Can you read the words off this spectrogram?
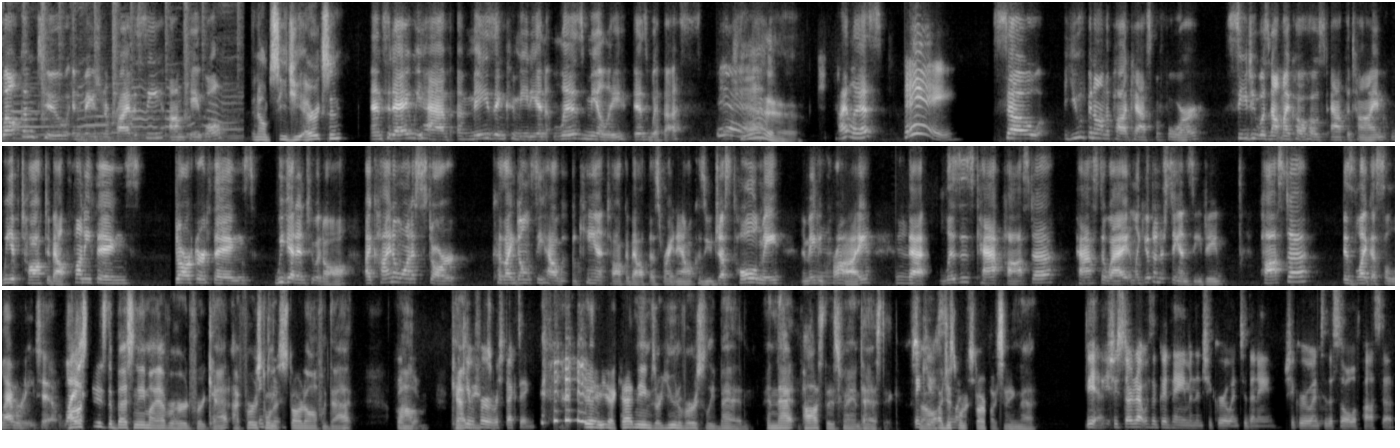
Welcome to Invasion of Privacy. I'm Kate Wolf. And I'm CG Erickson. And today we have amazing comedian Liz Miele is with us. Yeah. Yeah. Hi, Liz. Hey. So you've been on the podcast before. CG was not my co-host at the time. We have talked about funny things, darker things. We get into it all. I kind of want to start because I don't see how we can't talk about this right now because you just told me and made me cry Yeah. that Liz's cat Pasta passed away. And like you have to understand, CG, Pasta is like a celebrity too. Like Pasta is the best name I ever heard for a cat. I first want you. to start off with that. Thank you. Um, Cat Thank you for are- respecting. yeah, yeah. Cat names are universally bad, and that pasta is fantastic. Thank so you I so just want to start by saying that. Yeah, she started out with a good name and then she grew into the name. She grew into the soul of pasta.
